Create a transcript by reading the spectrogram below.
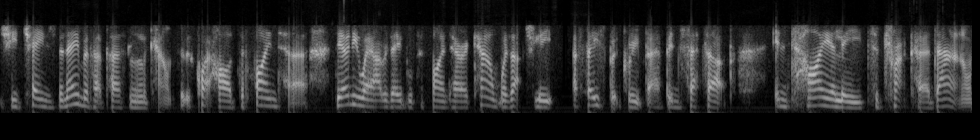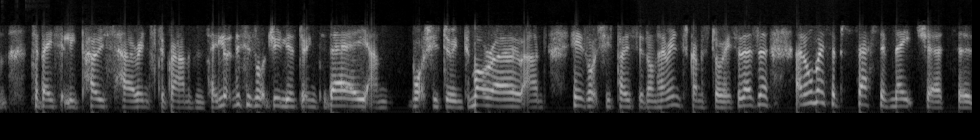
she'd changed the name of her personal account, so it was quite hard to find her. The only way I was able to find her account was actually a Facebook group that had been set up entirely to track her down, to basically post her Instagrams and say, look, this is what Julia's doing today and what she's doing tomorrow, and here's what she's posted on her Instagram story. So there's a, an almost obsessive nature to,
